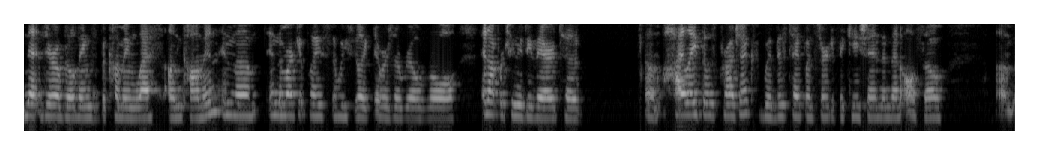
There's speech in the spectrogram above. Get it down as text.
net zero buildings becoming less uncommon in the in the marketplace. So we feel like there was a real role and opportunity there to um, highlight those projects with this type of certification, and then also um,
